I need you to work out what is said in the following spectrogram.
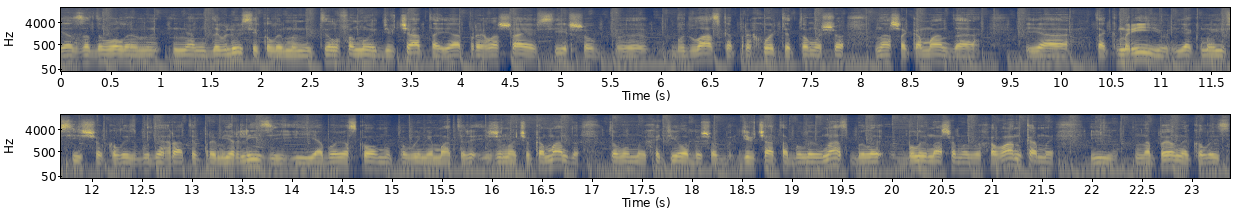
Я з задоволенням дивлюся, коли мені телефонують дівчата. Я приглашаю всіх, щоб, е, будь ласка, приходьте, тому що наша команда, я так мрію, як ми і всі, що колись буде грати в прем'єр-лізі, і обов'язково ми повинні мати жіночу команду. Тому ми хотіли би, щоб дівчата були у нас, були, були нашими вихованками. І напевне, колись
